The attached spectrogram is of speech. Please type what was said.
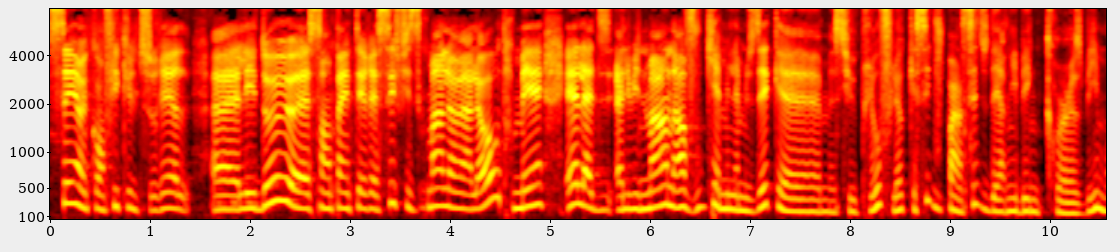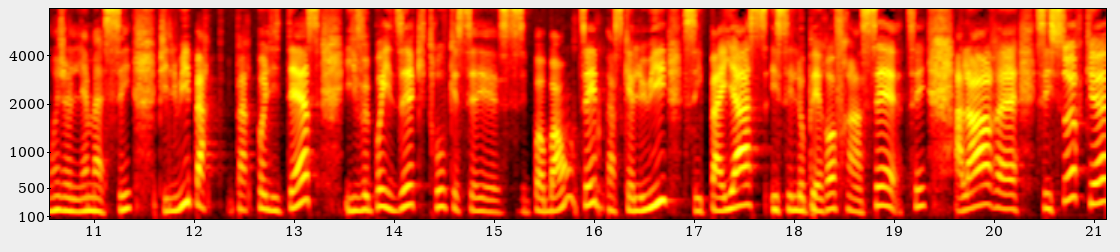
c'est un conflit culturel. Euh, les deux sont intéressés physiquement l'un à l'autre, mais elle, elle, lui demande Ah, vous qui aimez la musique, Monsieur Plouffe, qu'est-ce que vous pensez du dernier Bing Crosby? Moi, je l'aime assez. Puis lui, par, par politesse, il veut pas y dire qu'il trouve que c'est pas bon, parce que lui, c'est paillasse et c'est l'opéra français. sais. Alors, c'est sûr que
